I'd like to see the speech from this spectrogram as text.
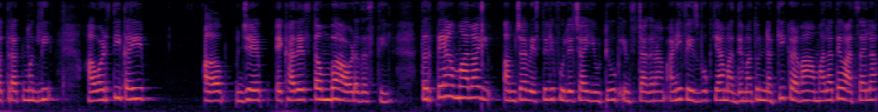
पत्रांमधली आवडती काही म्हणजे एखादे स्तंभ आवडत असतील तर ते आम्हाला आमच्या वेसलेली फुलेच्या यूट्यूब इंस्टाग्राम आणि फेसबुक या माध्यमातून नक्की कळवा. आम्हाला ते वाचायला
